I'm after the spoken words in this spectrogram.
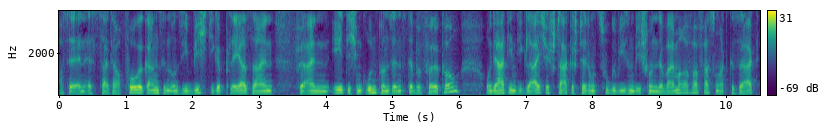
aus der NS-Zeit hervorgegangen sind und sie wichtige Player seien für einen ethischen Grundkonsens der Bevölkerung. Und er hat ihnen die gleiche starke Stellung zugewiesen wie schon in der Weimarer Verfassung, hat gesagt,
